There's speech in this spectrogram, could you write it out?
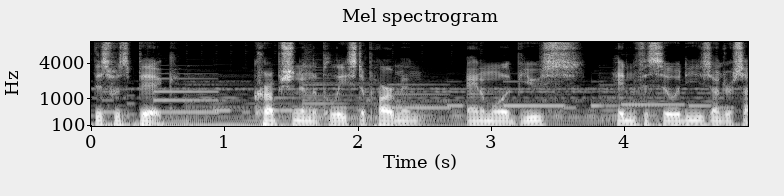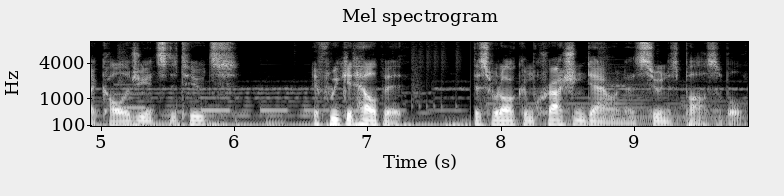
This was big corruption in the police department, animal abuse, hidden facilities under psychology institutes. If we could help it, this would all come crashing down as soon as possible.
